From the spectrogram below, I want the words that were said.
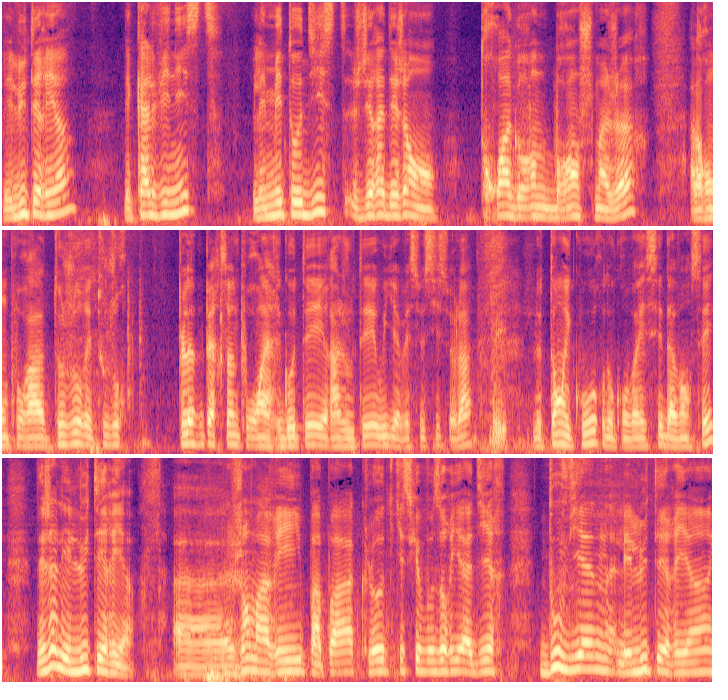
les luthériens, les calvinistes, les méthodistes. Je dirais déjà en trois grandes branches majeures. Alors on pourra toujours et toujours plein de personnes pourront ergoter et rajouter, oui, il y avait ceci, cela. Oui. Le temps est court, donc on va essayer d'avancer. Déjà, les luthériens. Euh, Jean-Marie, papa, Claude, qu'est-ce que vous auriez à dire? D'où viennent les luthériens?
